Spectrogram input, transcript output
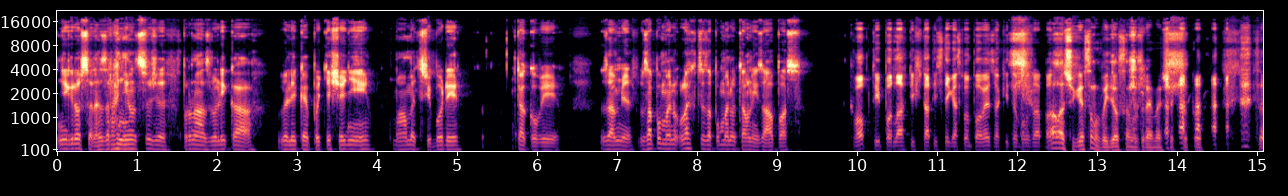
nikdo se nezranil, což je pro nás veliká, veliké potěšení, máme tři body, takový za mě zapomenu, lehce zapomenutelný zápas. Kvop, ty podľa tých štatistík aspoň povedz, aký to bol zápas. Ale však ja som ho videl samozrejme, však toto, to,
